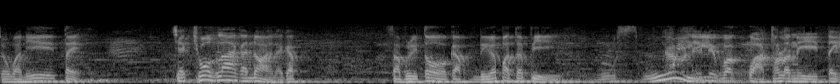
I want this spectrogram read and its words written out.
จังหวะนี้เตะเช็คช่วงล่างกันหน่อยนะครับซาบริโตกับเหนือปัตตภีครับอุ้ยอันนี้เรียกว่ากวาดธรณีเตะ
